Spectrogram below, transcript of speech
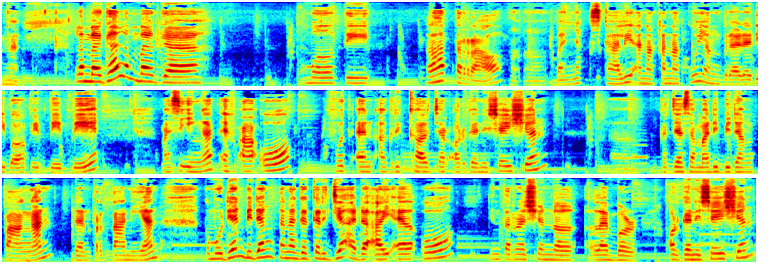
Nah, lembaga-lembaga multilateral banyak sekali anak-anakku yang berada di bawah PBB. Masih ingat FAO, Food and Agriculture Organization, eh, kerjasama di bidang pangan dan pertanian. Kemudian bidang tenaga kerja ada ILO, International Labor Organization,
